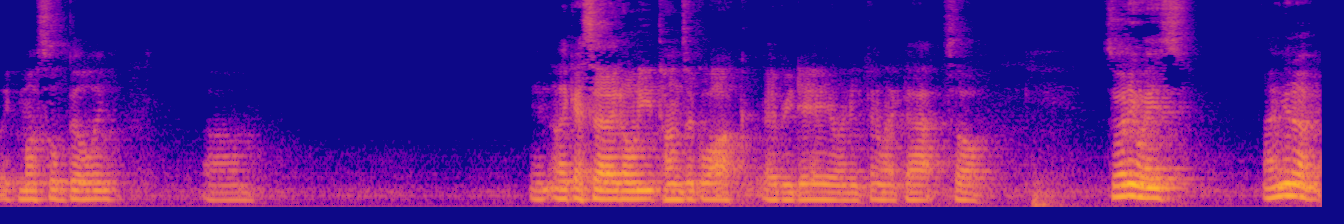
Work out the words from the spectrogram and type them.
like muscle building, um, and like I said, I don't eat tons of guac every day or anything like that. So, so anyways, I'm gonna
